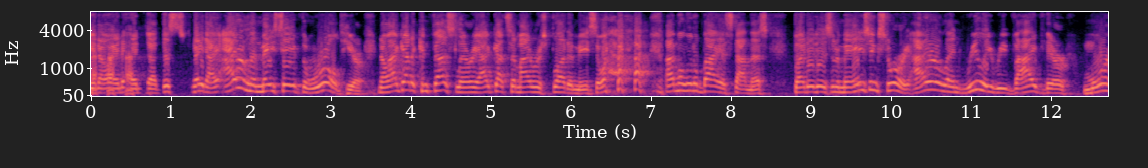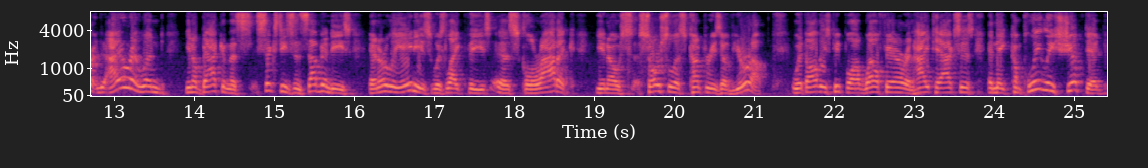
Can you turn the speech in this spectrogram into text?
you know, and, and uh, this is great. Ireland may save the world here. Now, I got to confess, Larry, I've got some Irish blood in me, so I'm a little biased on this, but it is an amazing story. Ireland really revived their more. Ireland, you know, back in the 60s and 70s and early 80s was like these uh, sclerotic, you know, socialist countries of Europe with all these people on welfare and high taxes, and they completely shifted,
